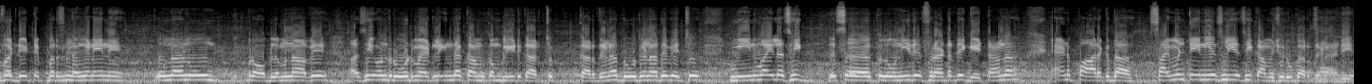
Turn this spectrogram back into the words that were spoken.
ਵੱਡੇ ਟਿੱਪਰਸ ਲੰਘਣੇ ਨੇ ਉਹਨਾਂ ਨੂੰ ਪ੍ਰੋਬਲਮ ਨਾ ਆਵੇ। ਅਸੀਂ ਹੁਣ ਰੋਡ ਮੈਟਲਿੰਗ ਦਾ ਕੰਮ ਕੰਪਲੀਟ ਕਰ ਚੁੱਕ ਕਰ ਦੇਣਾ ਦੋ ਦਿਨਾਂ ਦੇ ਵਿੱਚ। ਮੀਨਵਾਈਲ ਅਸੀਂ ਇਸ ਕਲੋਨੀ ਦੇ ਫਰੰਟ ਦੇ ਗੇਟਾਂ ਦਾ ਐਂਡ ਪਾਰਕ ਦਾ ਸਾਈਮਲਟੇਨੀਅਸਲੀ ਅਸੀਂ ਕੰਮ ਸ਼ੁਰੂ ਕਰ ਦੇਣਾ ਜੀ।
